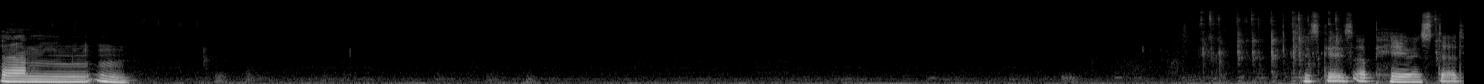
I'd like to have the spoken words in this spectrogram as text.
Um, mm. This goes up here instead.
